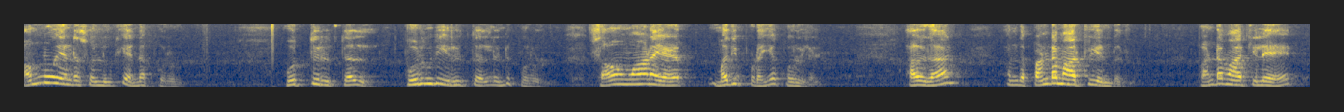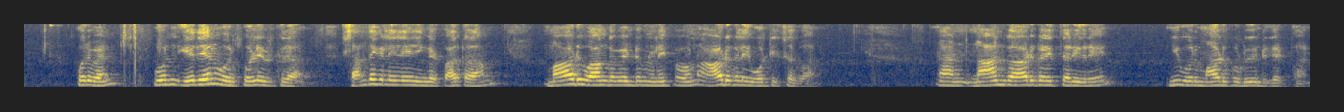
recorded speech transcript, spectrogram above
அம்மு என்ற சொல்லுக்கு என்ன பொருள்? ஒத்திருத்தல் பொருந்தி இருத்தல் என்று பொருள். சமமான மதிப்புடைய பொருள்கள். அதுதான் அந்த பண்டமாற்று என்பது. பண்டமாற்றிலே ஒருவன் ஒன் ஏதேனும் ஒரு பொருளை விற்கிறான். சந்தைகளிலே நீங்கள் பார்க்கலாம் மாடு வாங்க வேண்டும் நினைப்பவன் ஆடுகளை ஓட்டிச் செல்வான். நான் நான்கு ஆடுகளை தருகிறேன் நீ ஒரு மாடு கொடு என்று கேட்பான்.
